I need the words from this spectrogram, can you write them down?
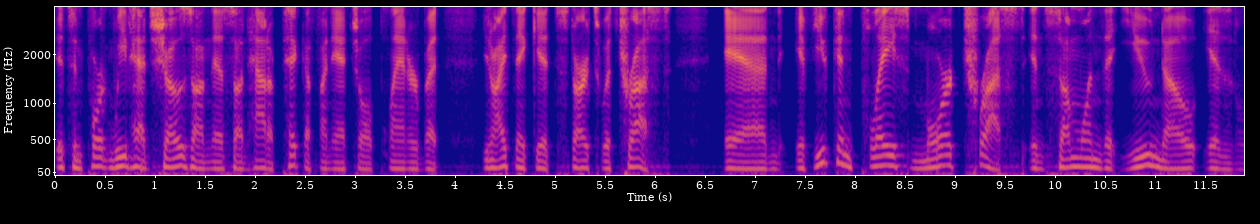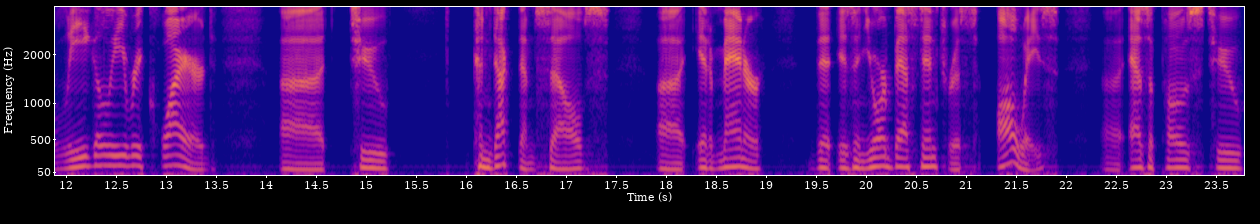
it's important. We've had shows on this on how to pick a financial planner, but you know, I think it starts with trust. And if you can place more trust in someone that you know is legally required uh, to conduct themselves uh, in a manner that is in your best interest always, uh, as opposed to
